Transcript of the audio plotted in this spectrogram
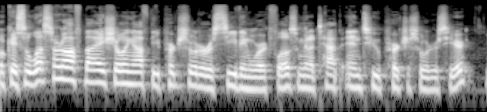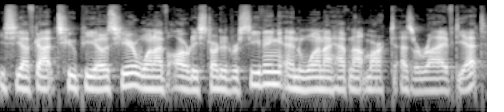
Okay, so let's start off by showing off the purchase order receiving workflow. So I'm gonna tap into purchase orders here. You see I've got two POs here, one I've already started receiving and one I have not marked as arrived yet.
